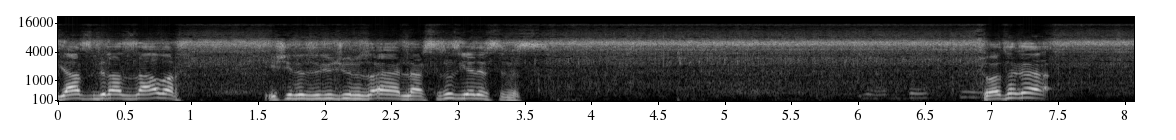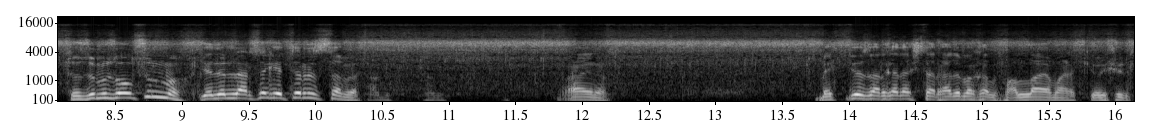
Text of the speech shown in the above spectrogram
yaz biraz daha var. İşinizi gücünüzü ayarlarsınız gelirsiniz. Suat Aga sözümüz olsun mu? Gelirlerse getiririz tabi. Tabii tabii. Aynen. Bekliyoruz arkadaşlar. Hadi bakalım. Allah'a emanet. Görüşürüz.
